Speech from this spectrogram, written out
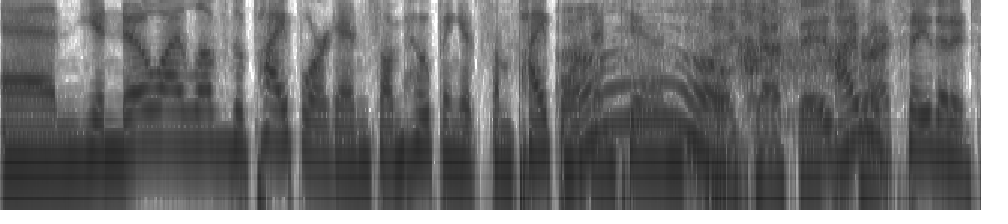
And you know I love the pipe organ, so I'm hoping it's some pipe organ tunes. Good guess is I would Drex? say that it's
